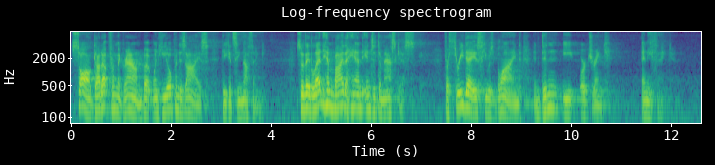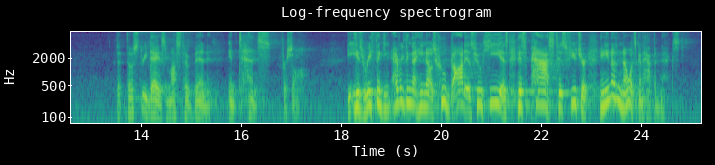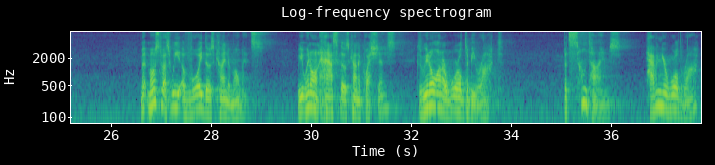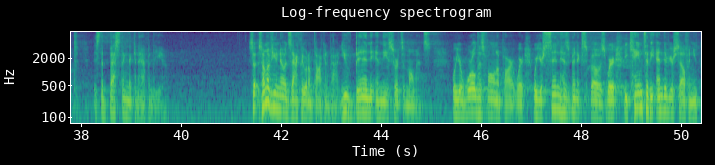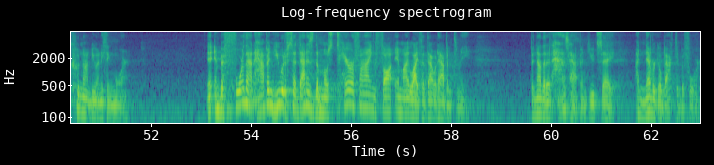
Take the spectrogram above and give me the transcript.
Saul got up from the ground, but when he opened his eyes, he could see nothing. So they led him by the hand into Damascus. For three days he was blind and didn't eat or drink anything. Th- those three days must have been intense for Saul. He's rethinking everything that he knows who God is, who he is, his past, his future. And he doesn't know what's going to happen next. But most of us, we avoid those kind of moments. We, we don't ask those kind of questions because we don't want our world to be rocked. But sometimes having your world rocked is the best thing that can happen to you. So, some of you know exactly what I'm talking about. You've been in these sorts of moments where your world has fallen apart, where, where your sin has been exposed, where you came to the end of yourself and you could not do anything more. And, and before that happened, you would have said, That is the most terrifying thought in my life that that would happen to me. But now that it has happened, you'd say, I never go back to before.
